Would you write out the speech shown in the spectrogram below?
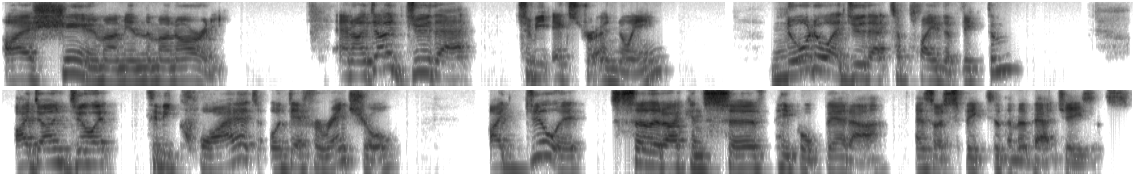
I assume I'm in the minority. And I don't do that to be extra annoying, nor do I do that to play the victim. I don't do it to be quiet or deferential. I do it so that I can serve people better as I speak to them about Jesus.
